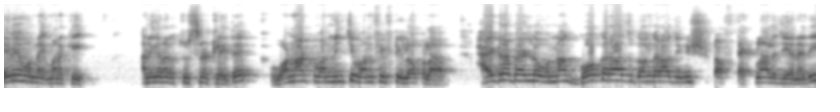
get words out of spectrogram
ఏమేమి ఉన్నాయి మనకి అని కనుక చూసినట్లయితే వన్ నాట్ వన్ నుంచి వన్ ఫిఫ్టీ లోపల హైదరాబాద్లో ఉన్న Gokaraju Gangaraju institute of technology అనేది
